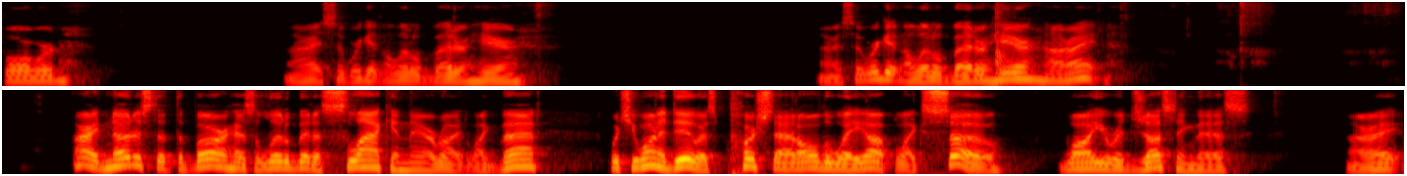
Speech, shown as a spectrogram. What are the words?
forward. All right, so we're getting a little better here. All right, so we're getting a little better here, all right? All right, notice that the bar has a little bit of slack in there, right, like that. What you want to do is push that all the way up like so while you're adjusting this, all right?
